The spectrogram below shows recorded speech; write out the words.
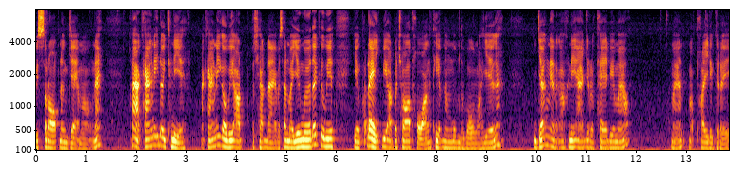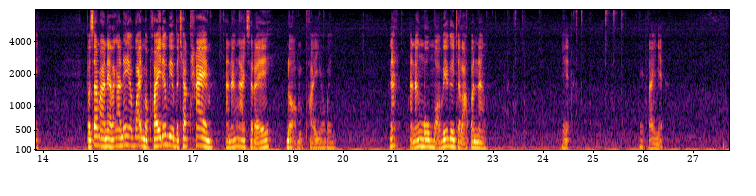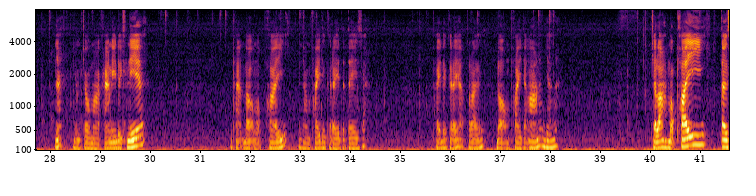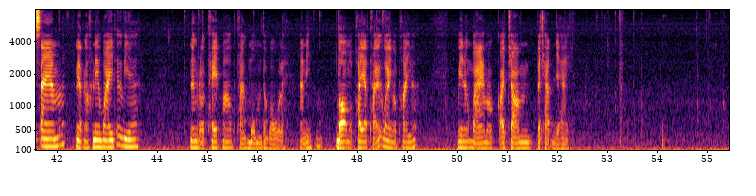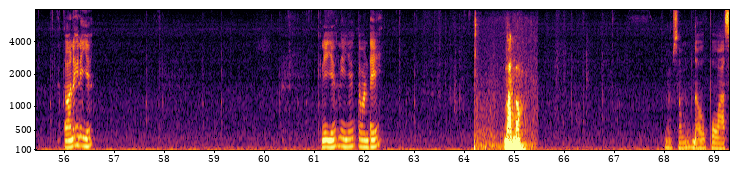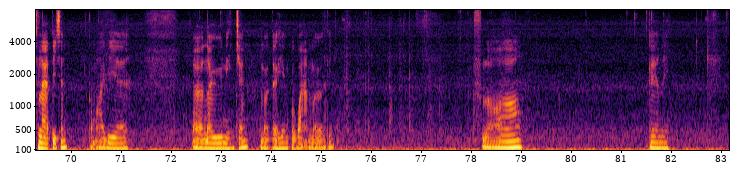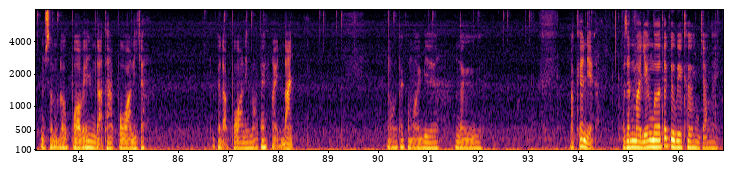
វាស្របនឹងចែកហ្មងណាហើយអាខាងនេះដូចគ្នា អាខាងនេះក៏វាអត់បឆិតដែរបើសិនមកយើងមើលទៅគឺវាយើងផ្ដេកវាអត់បឆោត្រង់ធៀបនឹងមុំដបរបស់យើងណាអញ្ចឹងអ្នកទាំងអស់គ្នាអាច rotate វាមកប្រហែល20 degree បើសិនមកអ្នកទាំងអស់នេះវាយ20ទៅវាបឆិតថែមអាហ្នឹងអាចសេរីដក20មកវិញណាអាហ្នឹងមុំរបស់វាគឺចន្លោះប៉ុណ្ណឹងនេះនេះដៃនេះណាខ្ញុំចូលមកខាងនេះដូចគ្នា ថាដក20ថា20ដឺក្រេទៅទេចា20ដឺក្រេអត់ត្រូវដក20ទាំងអស់ហ្នឹងអញ្ចឹងណាចន្លោះ20ទៅ30អ្នកទាំងអស់គ្នាវាយទៅវានឹង rotate មកត្រូវមុំតវលអានេះដក20អត់ត្រូវវាយ20មកវានឹងបែរមកឲ្យចំប្រឆាត់យ៉ាងហើយតោះនេះគ្នាយើង គ្នាយើងគ្នាយើងតន់ទេបាទបងខ្ញុំសុំដូរពណ៌ slab តិចសិនកុំឲ្យវាអឺនៅនេះអញ្ចឹងមើលទៅរៀងពិបាកមើលតិច floor គេនេះខ្ញុំសុំដូរពណ៌វិញខ្ញុំដាក់ថាពណ៌នេះចាស់គេដាក់ពណ៌នេះមកទៅឲ្យដាច់ មកទៅកុំឲ្យវានៅអូខេនេះបើសិនមកយើងមើលទៅគឺវាឃើញអញ្ចឹងហើយ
